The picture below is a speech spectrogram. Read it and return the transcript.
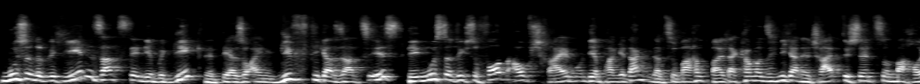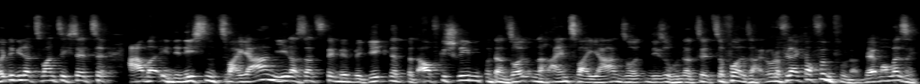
musst du natürlich jeden Satz, der dir begegnet, der so ein giftiger Satz ist, den musst du natürlich sofort aufschreiben und dir ein paar Gedanken dazu machen, weil da kann man sich nicht an den Schreibtisch setzen und macht heute wieder 20 Sätze. Aber in den nächsten zwei Jahren, jeder Satz, der mir begegnet, wird aufgeschrieben und dann sollten nach ein, zwei Jahren sollten diese 100 Sätze voll sein. Oder vielleicht auch 500, werden wir mal sehen.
